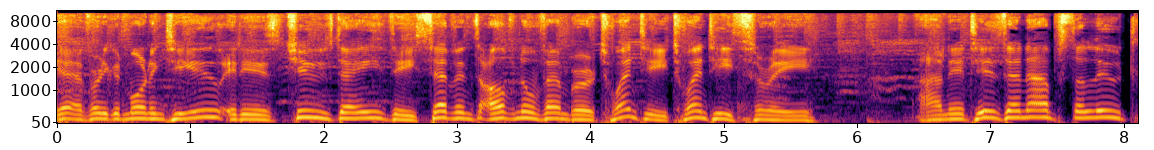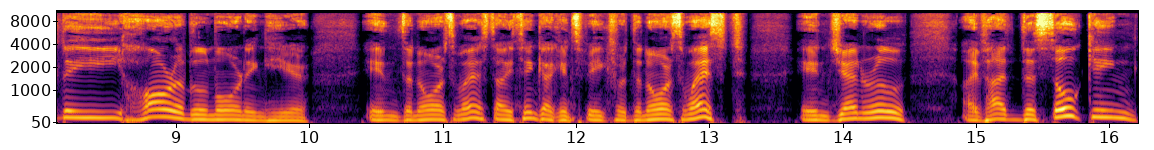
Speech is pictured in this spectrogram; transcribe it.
Yeah, very good morning to you. It is Tuesday, the 7th of November 2023, and it is an absolutely horrible morning here in the Northwest. I think I can speak for the Northwest in general. I've had the soaking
